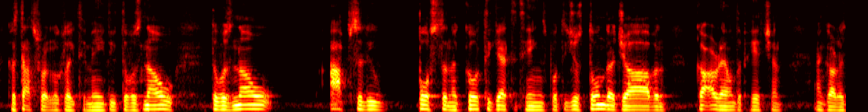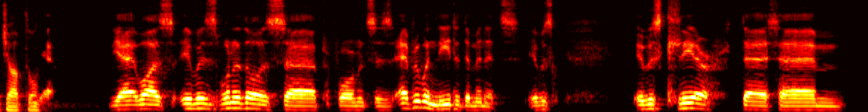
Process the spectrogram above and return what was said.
because that's what it looked like to me. There was no, there was no absolute busting a gut to get to things, but they just done their job and got around the pitch and, and got a job done. Yeah. Yeah, it was. It was one of those uh, performances. Everyone needed the minutes. It was, it was clear that um,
